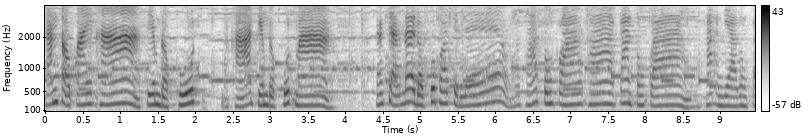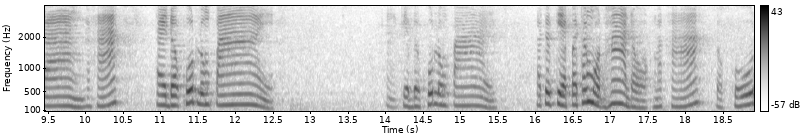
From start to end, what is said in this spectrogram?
ชั้นต่อไปค่ะ เตรียมดอกพุธนะคะ เตรียมดอกพุธมา หลังจากได้ดอกพุธมาเสร็จแล้วนะคะ ตรงกลางค่ะ ก้านตรงกลางนะคะอันยาวตรงกลางนะคะใส่ดอกพุธลงไปเตรียมดอกพุธลงไป เราจะเสียบไปทั้งหมดห้าดอกนะคะ ดอกพุธ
